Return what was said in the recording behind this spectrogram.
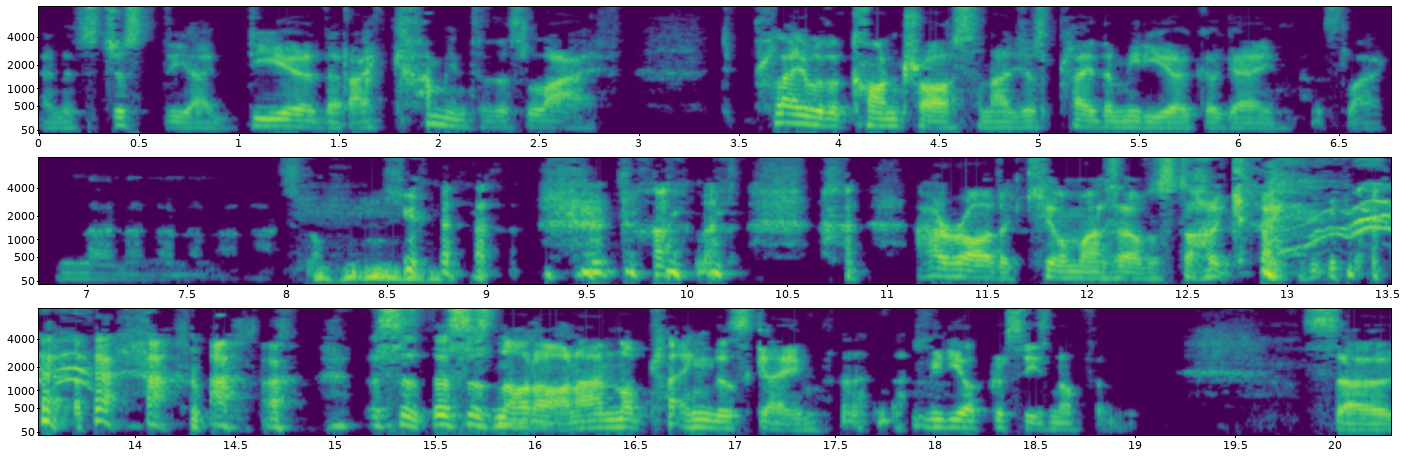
and it's just the idea that I come into this life play with the contrast, and I just play the mediocre game. It's like no, no, no, no, no, no, it's not me. I'd rather kill myself and start a game. this is this is not on. I'm not playing this game. Mediocrity is not for me. So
